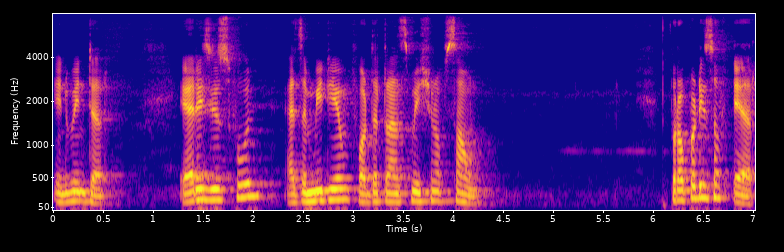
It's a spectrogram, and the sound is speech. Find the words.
in winter. Air is useful as a medium for the transmission of sound. Properties of air.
